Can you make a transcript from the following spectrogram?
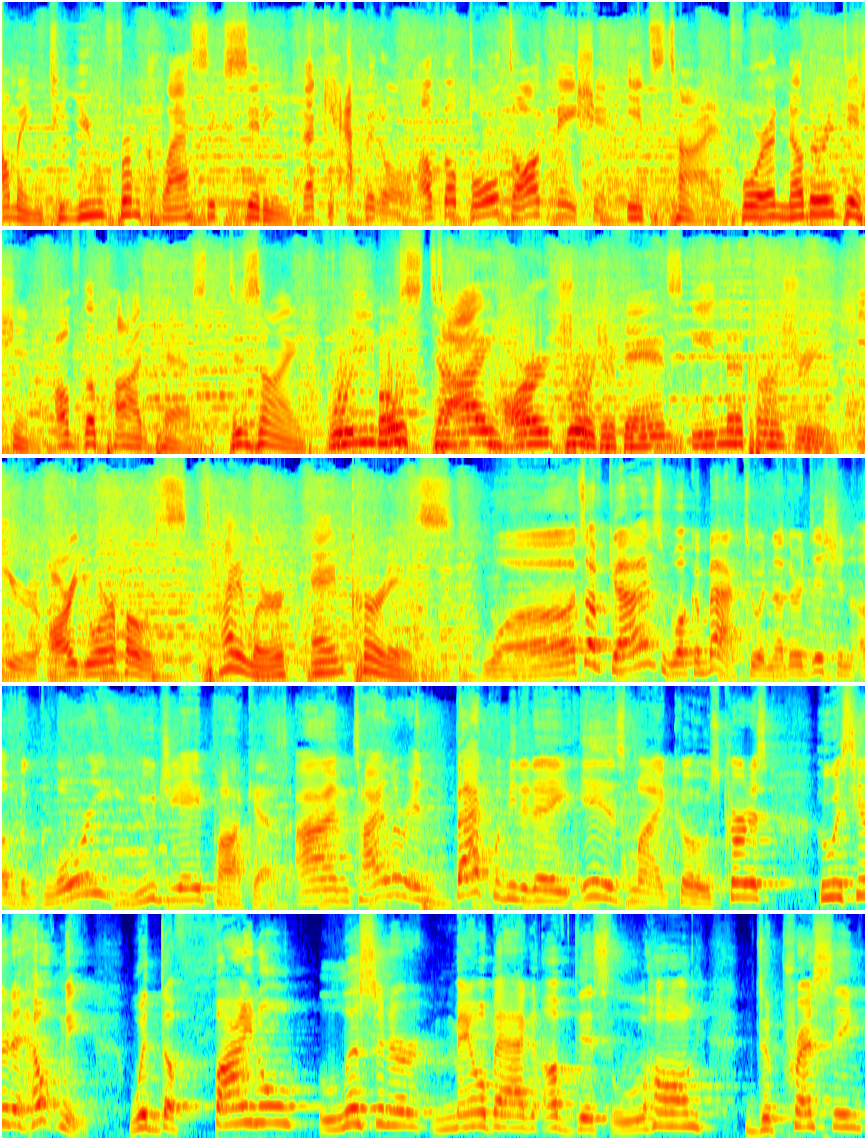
Coming to you from Classic City, the capital of the Bulldog Nation. It's time for another edition of the podcast designed for the most die-hard Georgia fans in the country. Here are your hosts, Tyler and Curtis. What's up, guys? Welcome back to another edition of the Glory UGA podcast. I'm Tyler, and back with me today is my co host Curtis, who is here to help me with the final listener mailbag of this long, depressing,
